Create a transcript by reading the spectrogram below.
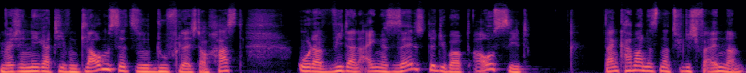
welche negativen Glaubenssätze du vielleicht auch hast oder wie dein eigenes Selbstbild überhaupt aussieht, dann kann man es natürlich verändern.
